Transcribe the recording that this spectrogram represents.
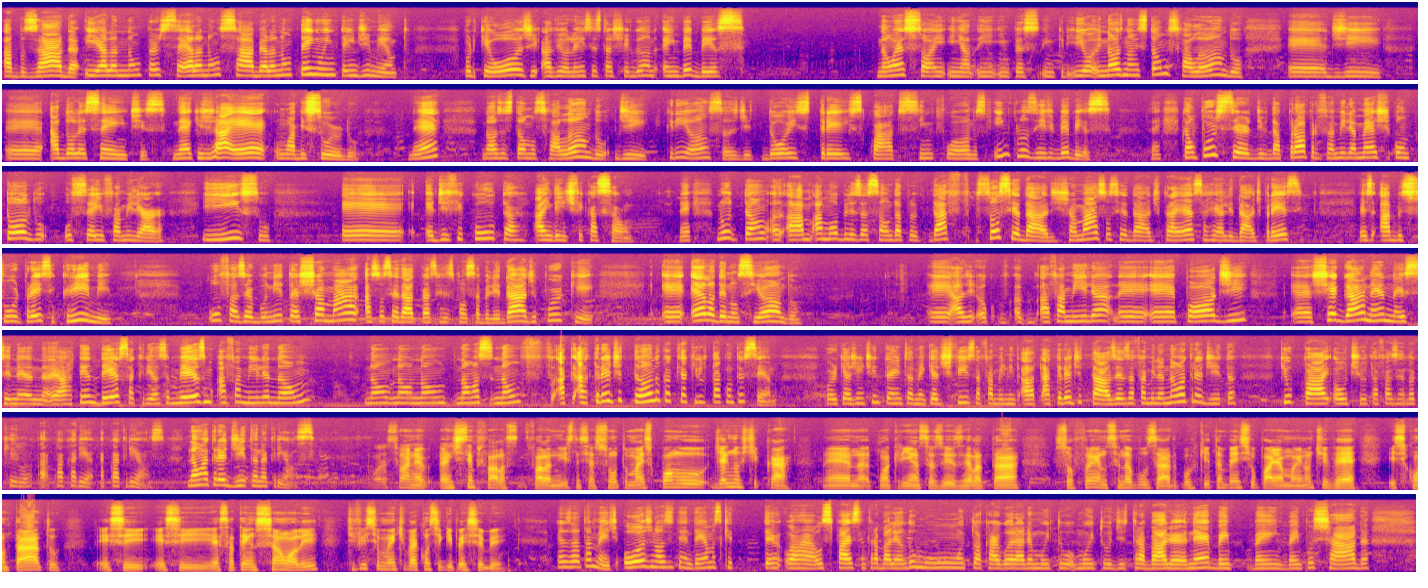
abusada e ela não percebe, ela não sabe, ela não tem o um entendimento. Porque hoje a violência está chegando em bebês. Não é só em, em, em, em e nós não estamos falando é, de é, adolescentes, né, que já é um absurdo, né? Nós estamos falando de crianças de 2, 3, 4, 5 anos, inclusive bebês. Né? Então, por ser de, da própria família, mexe com todo o seio familiar. E isso é, é dificulta a identificação. Né? No, então, a, a mobilização da, da sociedade, chamar a sociedade para essa realidade, para esse, esse absurdo, para esse crime, o fazer bonito é chamar a sociedade para essa responsabilidade, porque é, ela denunciando, é, a, a, família é, é pode é, chegar né, nesse, né, atender essa criança, mesmo a família não, não, não, não, não, não acreditando que aquilo está acontecendo. Porque a gente entende também que é difícil a família acreditar, às vezes a família não acredita que o pai ou o tio está fazendo aquilo com a criança, não acredita na criança. Agora, Sônia, a gente sempre fala, fala nisso, nesse assunto, mas como diagnosticar né, na, com a criança, às vezes ela está sofrendo, sendo abusada, porque também se o pai e a mãe não tiver esse contato, esse, esse, essa atenção ali, dificilmente vai conseguir perceber. Exatamente. Hoje nós entendemos que tem, os pais estão trabalhando muito, a carga horária é muito, muito de trabalho é né, bem, bem, bem puxada,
